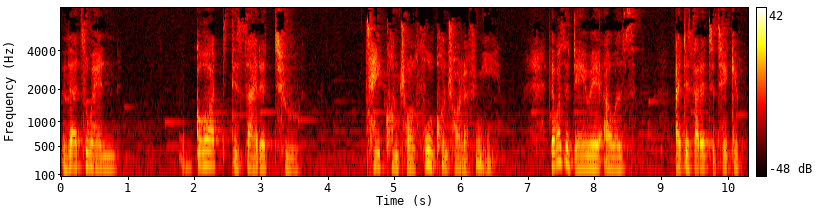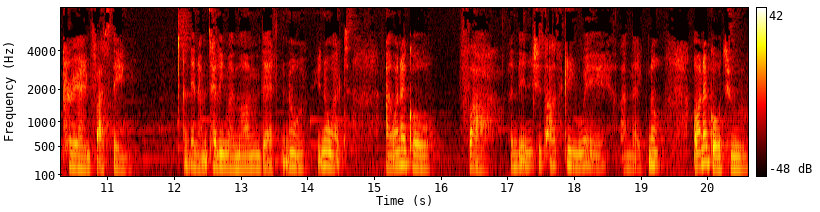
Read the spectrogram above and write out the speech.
that's when God decided to take control, full control of me. There was a day where I was, I decided to take a prayer and fasting. And then I'm telling my mom that, no, you know what? I want to go far. And then she's asking where. I'm like, no, I want to go to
